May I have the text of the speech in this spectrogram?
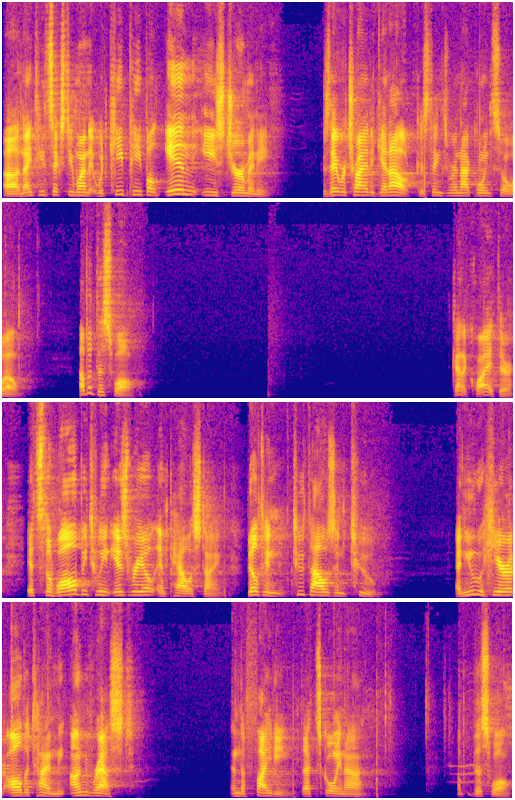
Uh, 1961, it would keep people in East Germany because they were trying to get out because things were not going so well. How about this wall? Kind of quiet there. It's the wall between Israel and Palestine, built in 2002. And you hear it all the time the unrest and the fighting that's going on. This wall.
